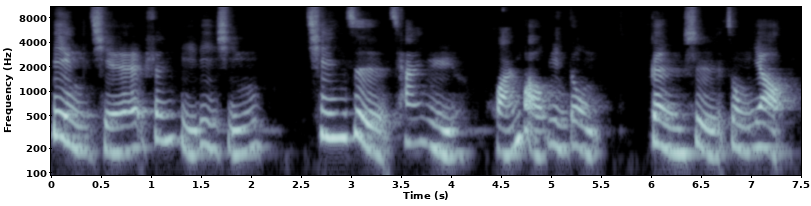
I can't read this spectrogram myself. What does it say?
并且身体力行，亲自参与环保运动，更是重要。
